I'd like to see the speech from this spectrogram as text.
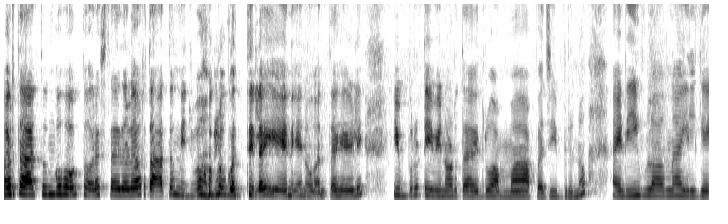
ಅವ್ರ ತಾತಂಗೂ ಹೋಗಿ ತೋರಿಸ್ತಾ ಇದ್ದಾಳೆ. ಅವ್ರ ತಾತಂಗೆ ನಿಜವಾಗ್ಲೂ ಗೊತ್ತಿಲ್ಲ ಏನೇನು ಅಂತ ಹೇಳಿ ಇಬ್ಬರು ಟಿ ವಿ ನೋಡ್ತಾ ಇದ್ರು, ಅಮ್ಮ, ಅಪ್ಪಾಜಿ ಇಬ್ರು ಆ್ಯಂಡ್ ಈ ವ್ಲಾಗ್ನ ಇಲ್ಲಿಗೆ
